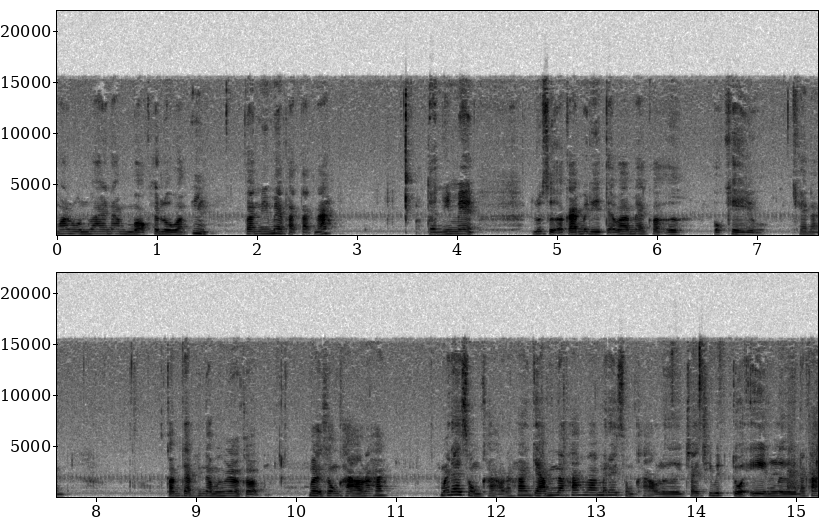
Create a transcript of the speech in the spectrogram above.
มารุนว่ายน้ำบอกแค่รู้ว่า อืม ตอนนี้แม่ผ่าตัดนะ ตอนนี้แม่รู้สึกอาการไม่ดีแต่ว่าแม่ก็เออ โอเคอยู่ แค่นั้นกำจัดพี่น้องไม่ได้ก็ไม่ได้ส่งข่าวนะคะ ไม่ได้ส่งข่าวนะคะ ย้ำนะคะ ว่าไม่ได้ส่งข่าวเลยใช้ชีวิตตัวเองเลยนะคะ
